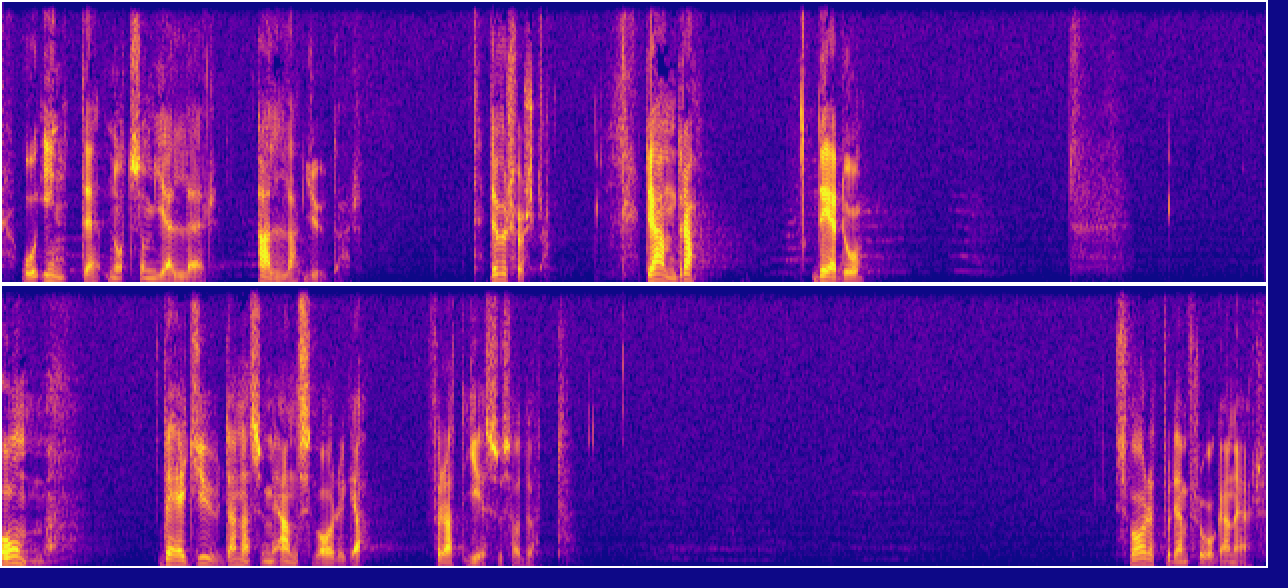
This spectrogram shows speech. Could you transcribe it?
Och inte något som gäller alla judar. Det var det första. Det andra det är då om det är judarna som är ansvariga för att Jesus har dött. Svaret på den frågan är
